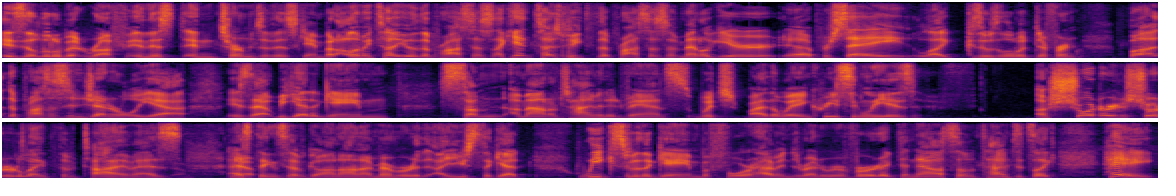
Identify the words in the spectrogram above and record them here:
is a little bit rough in this in terms of this game. But let me tell you the process. I can't t- speak to the process of Metal Gear uh, per se, like because it was a little bit different. But the process in general, yeah, is that we get a game some amount of time in advance, which by the way, increasingly is a shorter and shorter length of time as as Yep. things have gone on. I remember I used to get weeks with a game before having to render a verdict, and now sometimes it's like, hey,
